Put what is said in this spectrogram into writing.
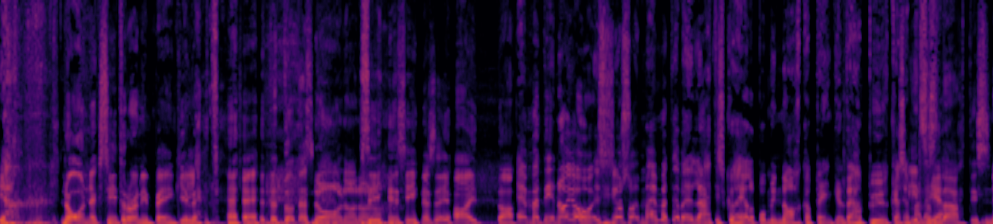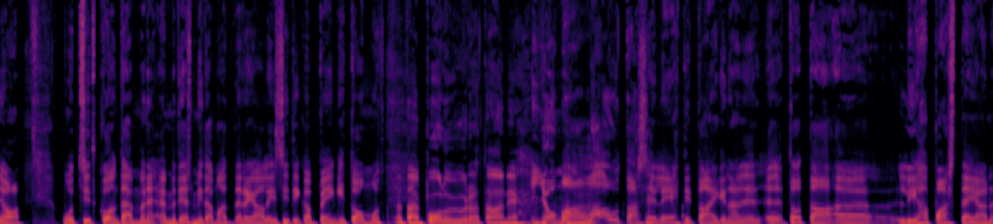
Ja, No onneksi Citroenin penkille, että, että tuota, No, no, no, siinä, no. siinä se ei haittaa. en mä tiedä, no joo, siis jos, mä en mä tiedä, lähtisikö helpommin nahkapenkiltä ihan pyyhkäsemällä. Itse lähtis. Joo, mutta sitten kun on tämmöinen, en mä tiedä mitä materiaalia Sitikan penkit on, mutta Jotain polyyurataania. jumalauta se lehtitaikina, ne, tota, äh, lihapastejan,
